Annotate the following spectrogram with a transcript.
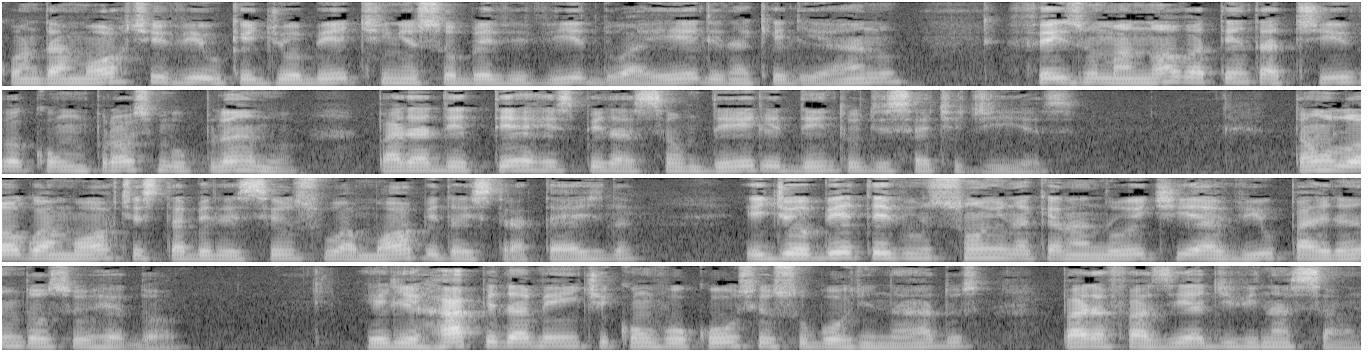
Quando a morte viu que Diobê tinha sobrevivido a ele naquele ano, fez uma nova tentativa com um próximo plano para deter a respiração dele dentro de sete dias. Tão logo a morte estabeleceu sua mórbida estratégia, e Diobê teve um sonho naquela noite e a viu pairando ao seu redor. Ele rapidamente convocou seus subordinados para fazer a divinação.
